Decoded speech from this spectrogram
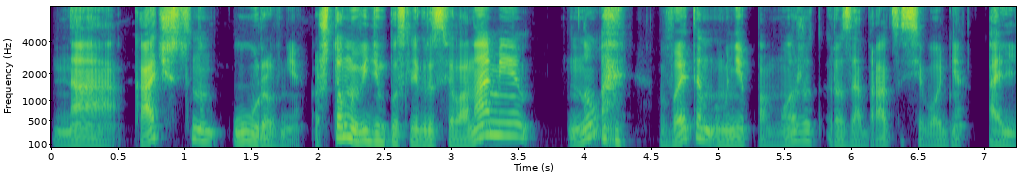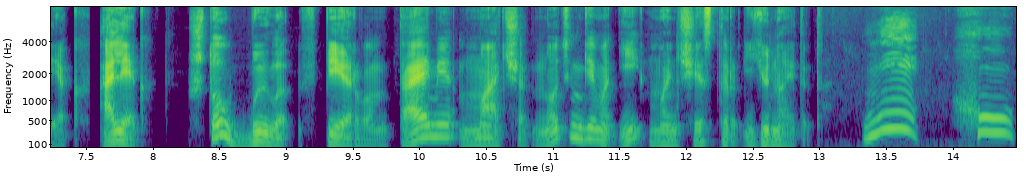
на качественном уровне. Что мы видим после игры с Виланами? Ну, в этом мне поможет разобраться сегодня Олег. Олег, что было в первом тайме матча Ноттингема и Манчестер Юнайтед? Ни ху.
